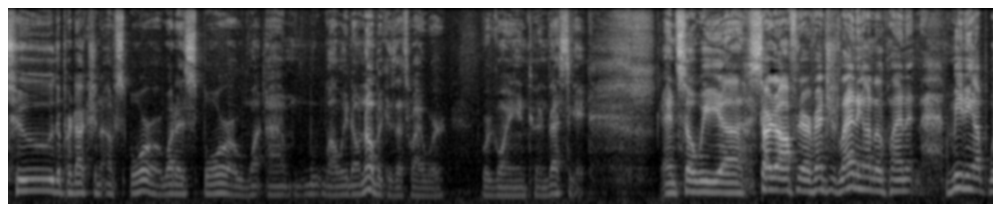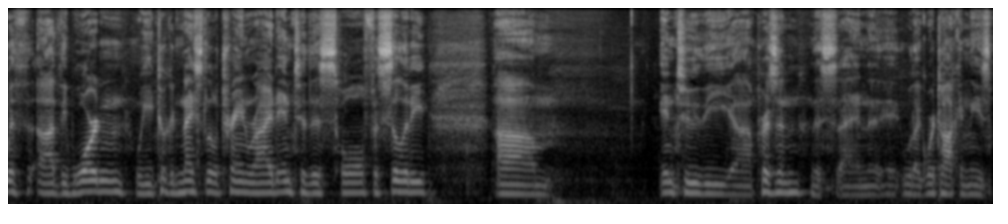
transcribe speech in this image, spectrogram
to the production of spore or what is spore or what um, well we don't know because that's why we're we're going in to investigate and so we uh, started off their adventures landing onto the planet meeting up with uh, the warden. We took a nice little train ride into this whole facility into the uh, prison. This and it, like we're talking these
